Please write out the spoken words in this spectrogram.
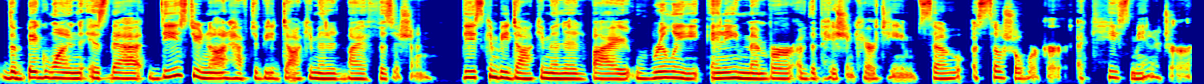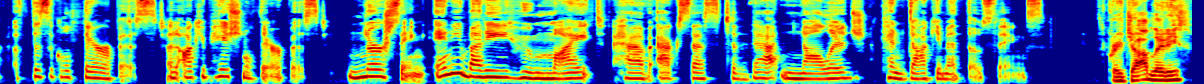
the big one is that these do not have to be documented by a physician. These can be documented by really any member of the patient care team. So, a social worker, a case manager, a physical therapist, an occupational therapist, nursing, anybody who might have access to that knowledge can document those things. Great job, ladies.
